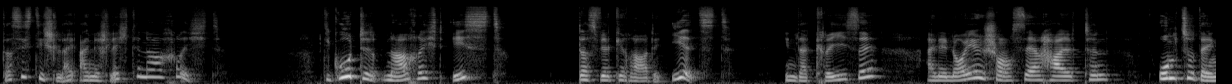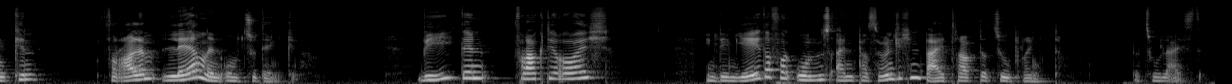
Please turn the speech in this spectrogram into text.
Das ist die eine schlechte Nachricht. Die gute Nachricht ist, dass wir gerade jetzt in der Krise eine neue Chance erhalten, umzudenken, vor allem lernen umzudenken. Wie denn, fragt ihr euch? Indem jeder von uns einen persönlichen Beitrag dazu bringt dazu leistet.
